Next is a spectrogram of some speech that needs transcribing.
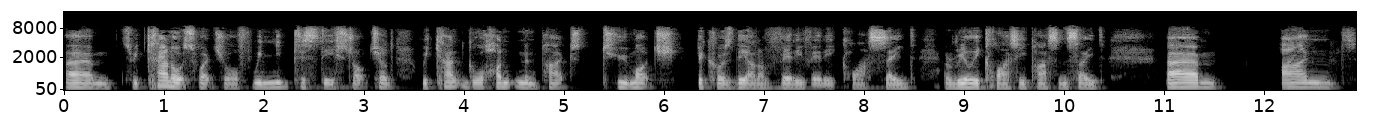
Um, so we cannot switch off. We need to stay structured. We can't go hunting in packs too much because they are a very very class side, a really classy passing side, um, and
